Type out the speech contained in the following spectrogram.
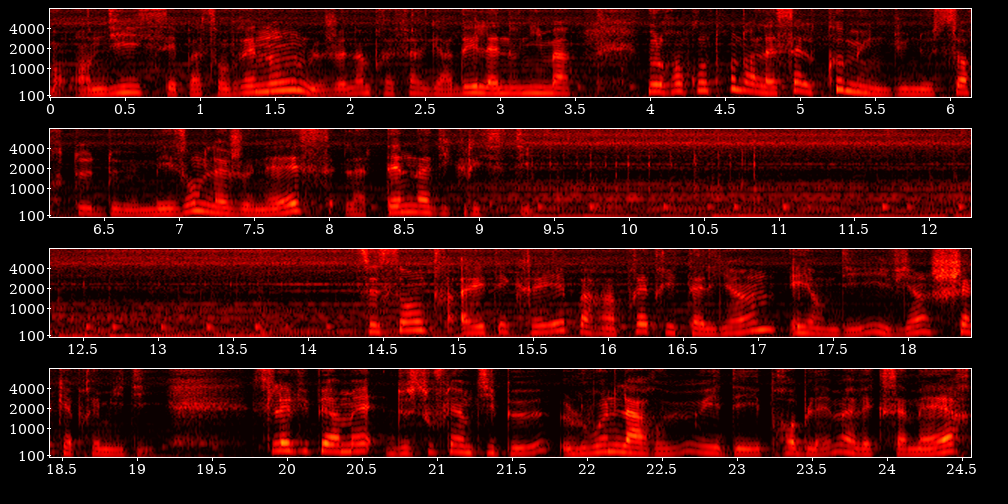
Bon, Andy, c'est pas son vrai nom, le jeune homme préfère garder l'anonymat. Nous le rencontrons dans la salle commune d'une sorte de maison de la jeunesse, la Tenna di Cristi. Ce centre a été créé par un prêtre italien et Andy y vient chaque après-midi. Cela lui permet de souffler un petit peu, loin de la rue et des problèmes avec sa mère.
